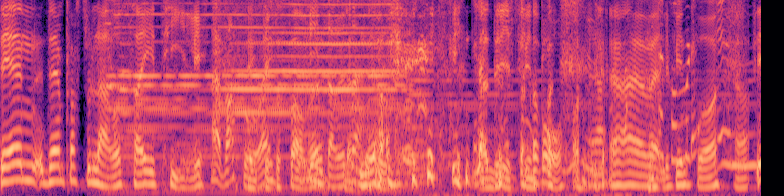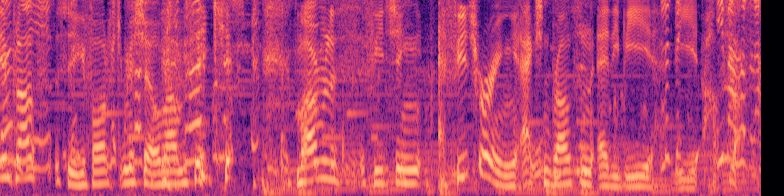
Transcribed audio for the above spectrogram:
Det er en, det er en plass du lærer å si tidlig. Jeg har vært på Fint å stave. Fint, Det er dritfint på Å, faktisk. Ja, er veldig fint på. Fin plass, syke folk. Vi kjører mer musikk. Marvelous featuring, featuring Action Bronson, Eddie B i Haslas.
